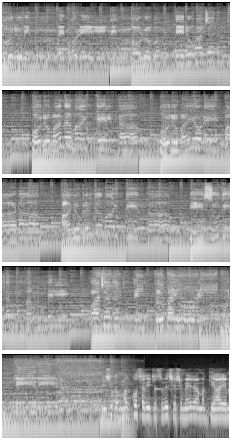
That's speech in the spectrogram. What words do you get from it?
ഗുരുവിന്റെ മൊഴിയിൽ നിന്നൊഴുകും തിരുവചനം. ഒരു മനമായി കേൾക്കാം ഒരുമയോടെ പാടാം അനുഗ്രഹമായി തീർക്കാം. ഈ സുദിനം നമ്മിൽ വചനത്തിൻ കൃപയോടെ മുന്നേറിയിടാം വിശുദ്ധ മർക്കോസ് അറിയിച്ച സുവിശേഷം ഏഴാം അധ്യായം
